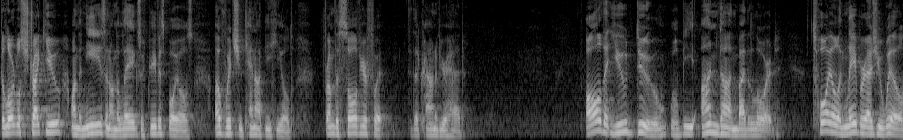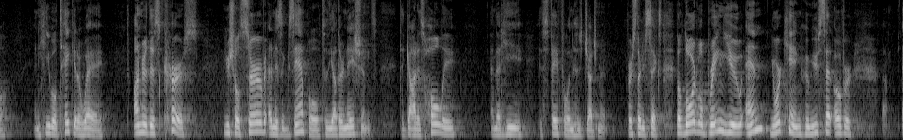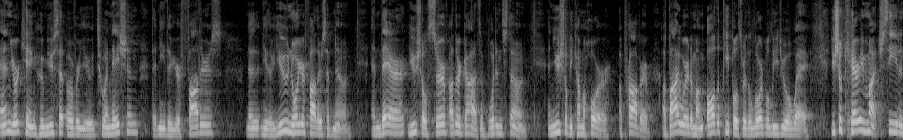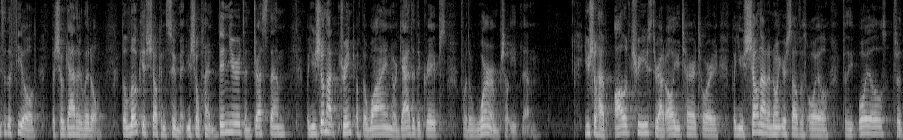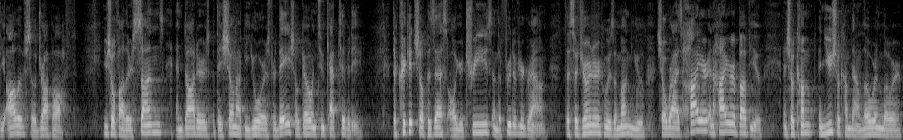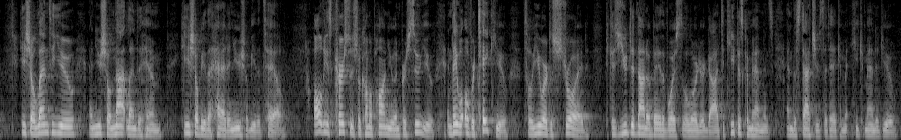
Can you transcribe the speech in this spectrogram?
The Lord will strike you on the knees and on the legs with grievous boils, of which you cannot be healed, from the sole of your foot to the crown of your head. All that you do will be undone by the Lord Toil and labor as you will, and he will take it away. Under this curse, you shall serve as his example to the other nations that God is holy and that he is faithful in his judgment. Verse 36 The Lord will bring you and your king, whom you set over, and your king, whom you set over you, to a nation that neither your fathers, neither you nor your fathers have known and there you shall serve other gods of wood and stone, and you shall become a horror, a proverb, a byword among all the peoples where the Lord will lead you away. You shall carry much seed into the field, but shall gather little. The locust shall consume it. You shall plant vineyards and dress them, but you shall not drink of the wine nor gather the grapes, for the worm shall eat them. You shall have olive trees throughout all your territory, but you shall not anoint yourself with oil, for the oils for the olives shall drop off. You shall father sons and daughters, but they shall not be yours, for they shall go into captivity. The cricket shall possess all your trees and the fruit of your ground. The sojourner who is among you shall rise higher and higher above you, and shall come and you shall come down lower and lower. He shall lend to you, and you shall not lend to him. He shall be the head, and you shall be the tail. All these curses shall come upon you and pursue you, and they will overtake you till you are destroyed because you did not obey the voice of the Lord your God to keep his commandments and the statutes that he commanded you.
